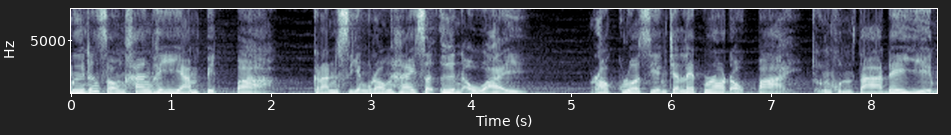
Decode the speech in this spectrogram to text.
มือทั้งสองข้างพยายามปิดปาก กลั้นเสียงร้องไห้สะอื้นเอาไว้ เพราะกลัวเสียงจะเล็ดรอดออกไป จนคุณตาได้ยิน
